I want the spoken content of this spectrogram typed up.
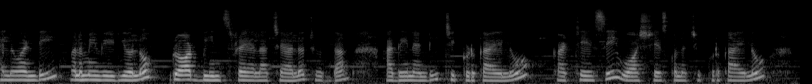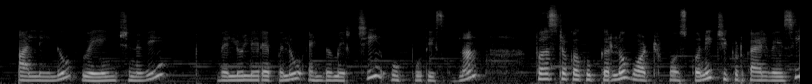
హలో అండి మనం ఈ వీడియోలో బ్రాడ్ బీన్స్ ఫ్రై ఎలా చేయాలో చూద్దాం. అదేనండి చిక్కుడుకాయలు కట్ చేసి వాష్ చేసుకున్న చిక్కుడుకాయలు పల్లీలు వేయించినవి వెల్లుల్లి రెప్పలు ఎండుమిర్చి ఉప్పు తీసుకున్నాం ఫస్ట్ ఒక కుక్కర్లో వాటర్ పోసుకొని చిక్కుడుకాయలు వేసి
